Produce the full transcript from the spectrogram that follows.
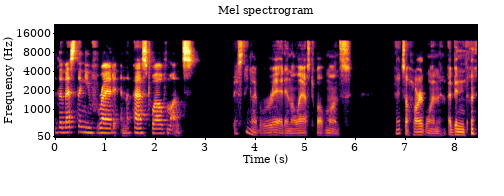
the best thing you've read in the past 12 months? Best thing I've read in the last 12 months. That's a hard one. I've been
